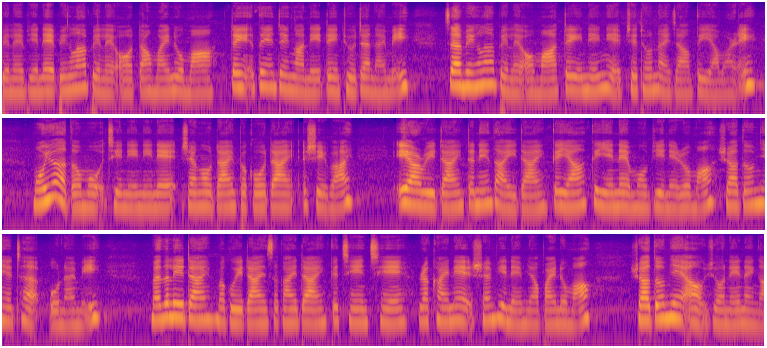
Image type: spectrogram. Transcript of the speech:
ပင်လယ်ပြင်နဲ့ဘင်္ဂလားပင်လယ်အော်တောင်ပိုင်းတို့မှာတိမ်အထင်အထင်ကနေတိမ်ထူတက်နိုင်ပြီးကြံဘင်္ဂလားပင်လယ်အော်မှာတိမ်အနှင်းငယ်ဖြစ်ထွန်းနိုင်ကြောင်းသိရပါတယ်။မိုးရွာသွန်းမှုအခြေအနေအနေနဲ့ရန်ကုန်တိုင်းပဲခူးတိုင်းအရှေ့ပိုင်း AR တိုင်းတနင်္သာရီတိုင်းကယားကရင်နဲ့မွန်ပြည်နယ်တို့မှာရွာသွန်းမြင့်ထက်ပိုနိုင်ပြီးမန္တလေးတိုင်းမကွေတိုင်းစကိုင်းတိုင်းကချင်ချင်းရခိုင်နဲ့ရှမ်းပြည်နယ်မြောက်ပိုင်းတို့မှာ ရွာသွန်းမြင့်အောင်ရွာနေနိုင်က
